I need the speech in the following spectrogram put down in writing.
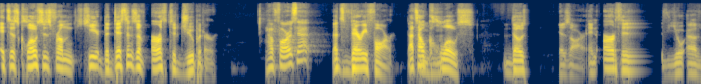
It's as close as from here, the distance of Earth to Jupiter. How far is that? That's very far. That's how Mhm. close those is are. And Earth is of your of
